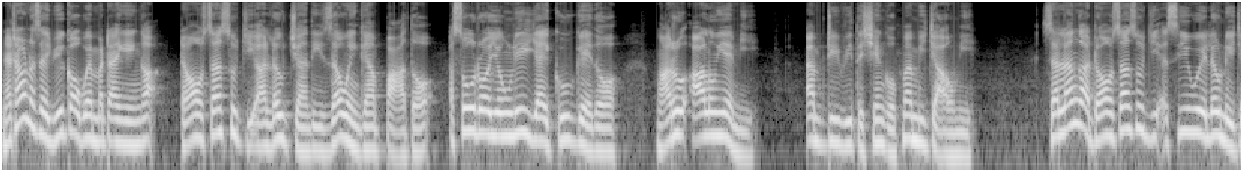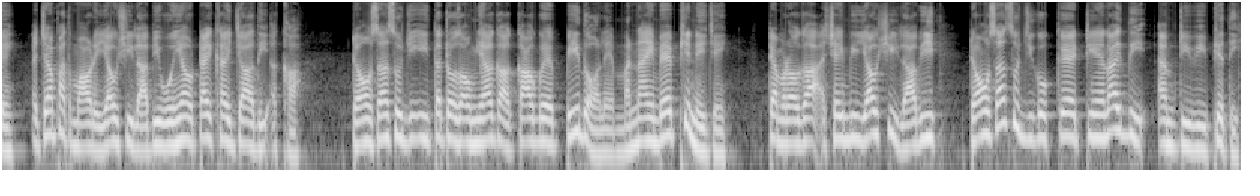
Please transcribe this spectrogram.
2020ရွေးကောက်ပွဲမတိုင်ခင်ကဒေါအောင်ဆန်းစုကြည်အားလှုပ်ကြံသည့်ဇက်ဝင်ကန်းပါသောအဆိုတော်ယုံလေးရိုက်ကူးခဲ့သောငါတို့အားလုံးရဲ့မည် MTV တခြင်းကိုမှတ်မိကြအောင်မည်ဇလန်ကဒေါအောင်ဆန်းစုကြည်အစည်းအဝေးလုပ်နေချိန်အကြမ်းဖက်သမားတွေရောက်ရှိလာပြီးဝင်ရောက်တိုက်ခိုက်ကြသည့်အခါ ဒေါအောင်ဆန်းစုကြည်၏တပ်တော်ဆောင်များကကာကွယ်ပေးတော်လဲမနိုင်ပဲဖြစ်နေချိန်တက်မတော်ကအချိန်မီရောက်ရှိလာပြီးဒေါအောင်ဆန်းစုကြည်ကိုကယ်တင်လိုက်သည့် MTV ဖြစ်သည်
